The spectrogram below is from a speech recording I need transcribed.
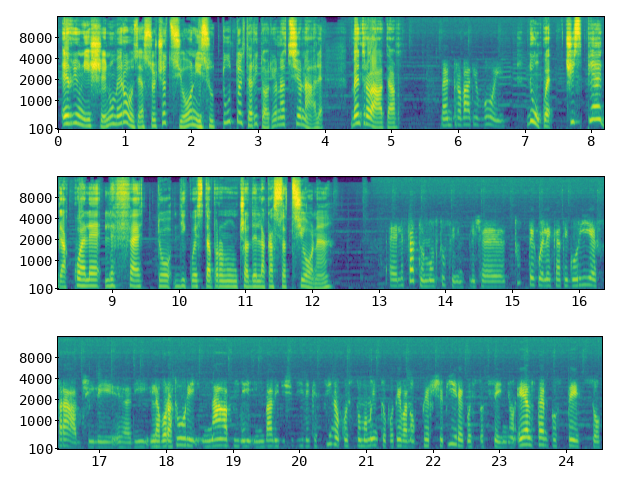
e riunisce numerose associazioni su tutto il territorio nazionale. Ben trovata. Ben trovati a voi. Dunque, ci spiega qual è l'effetto di questa pronuncia della Cassazione? Eh, l'effetto è molto semplice, tutte quelle categorie fragili eh, di lavoratori inabili, invalidi civili che fino a questo momento potevano percepire questo assegno e al tempo stesso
